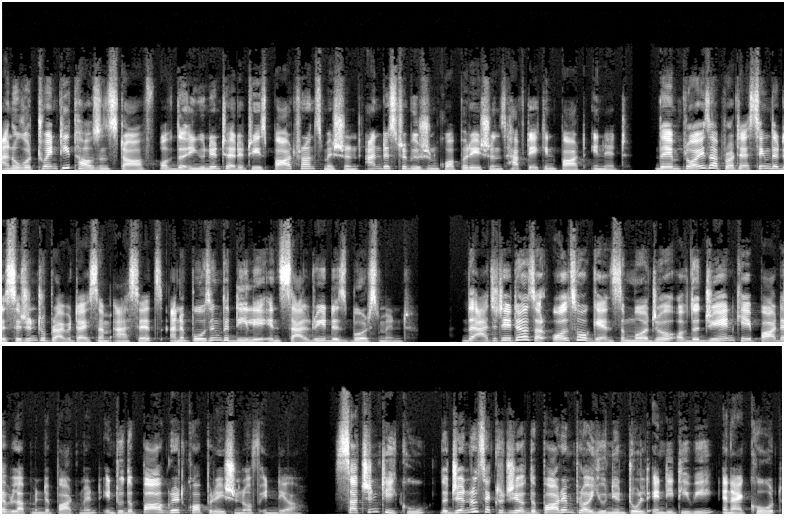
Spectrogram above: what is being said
and over 20,000 staff of the Union Territory's power transmission and distribution corporations have taken part in it. The employees are protesting the decision to privatize some assets and opposing the delay in salary disbursement. The agitators are also against the merger of the J&K Power Development Department into the Power Grid Corporation of India. Sachin Tiku, the General Secretary of the Power Employee Union, told NDTV, and I quote,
